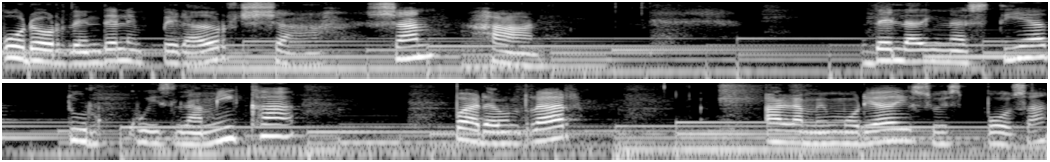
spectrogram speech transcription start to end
por orden del emperador Shah Jahan de la dinastía turco-islámica para honrar a la memoria de su esposa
